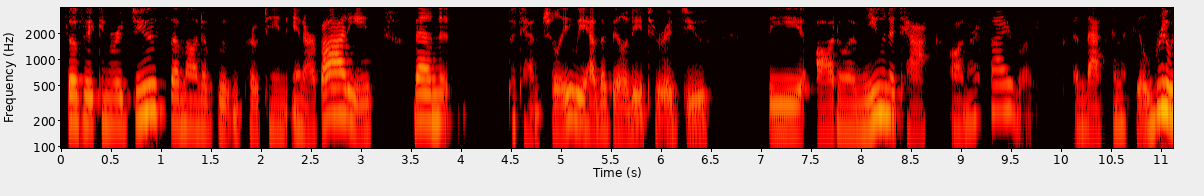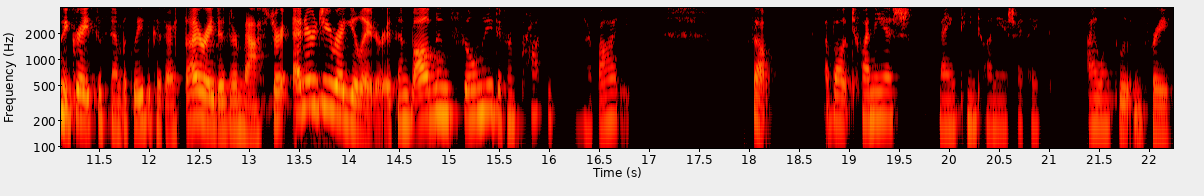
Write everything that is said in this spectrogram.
So, if we can reduce the amount of gluten protein in our bodies, then potentially we have the ability to reduce the autoimmune attack on our thyroids. And that's going to feel really great systemically because our thyroid is our master energy regulator. It's involved in so many different processes in our bodies. So, about 20 ish, 19, 20 ish, I think, I went gluten free.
